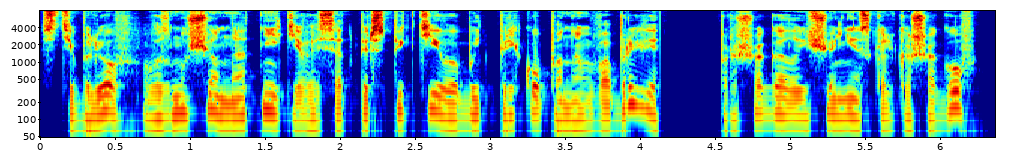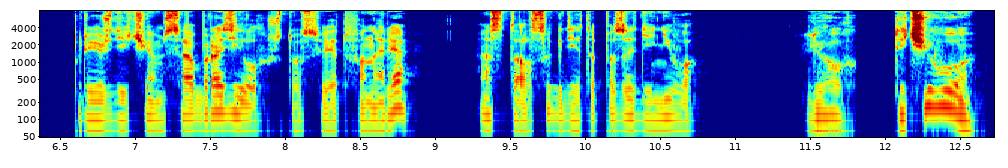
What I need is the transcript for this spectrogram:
Стеблев, возмущенно отникиваясь от перспективы быть прикопанным в обрыве, прошагал еще несколько шагов, прежде чем сообразил, что свет фонаря остался где-то позади него. «Лех, ты чего?» —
